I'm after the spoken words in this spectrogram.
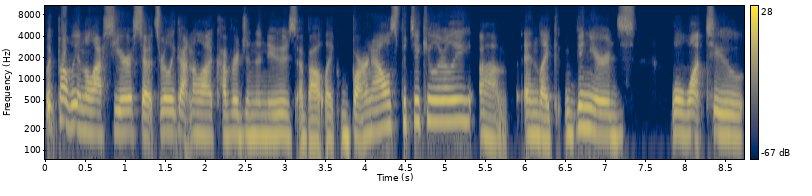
like probably in the last year or so. It's really gotten a lot of coverage in the news about like barn owls, particularly, um, and like vineyards will want to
